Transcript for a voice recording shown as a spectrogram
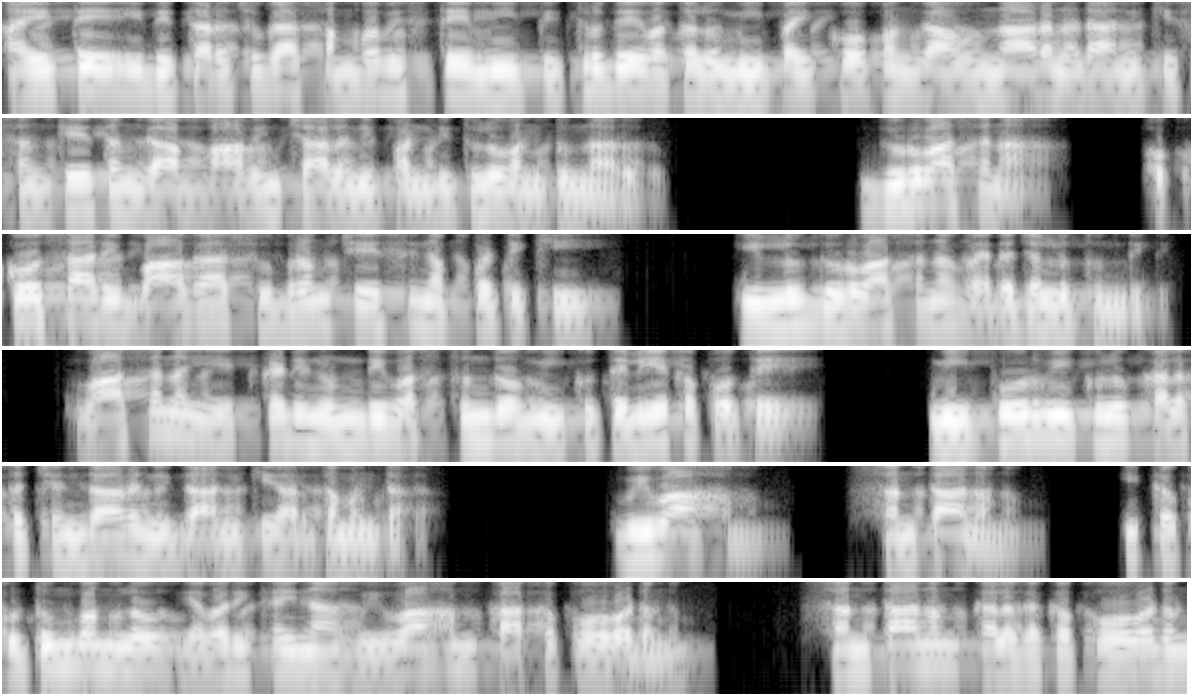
అయితే ఇది తరచుగా సంభవిస్తే మీ పితృదేవతలు మీపై కోపంగా ఉన్నారనడానికి సంకేతంగా భావించాలని పండితులు అంటున్నారు. దుర్వాసన. ఒక్కోసారి బాగా శుభ్రం చేసినప్పటికీ ఇల్లు దుర్వాసన వెదజల్లుతుంది. వాసన ఎక్కడి నుండి వస్తుందో మీకు తెలియకపోతే మీ పూర్వీకులు కలత చెందారని దానికి అర్థమంట. వివాహం. సంతానం. ఇక కుటుంబంలో ఎవరికైనా వివాహం కాకపోవడం సంతానం కలగకపోవడం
